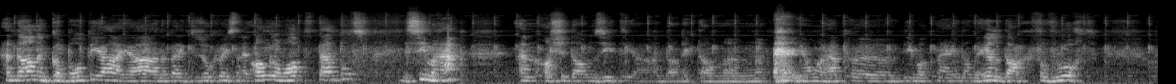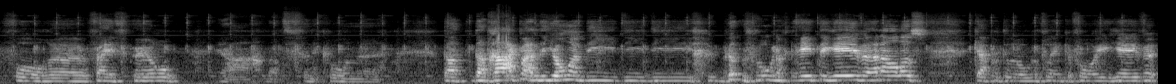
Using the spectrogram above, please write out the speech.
En dan in Cambodja, ja, daar ben ik dus ook geweest naar de Angkor Wat tempels, de Siem Reap. En als je dan ziet ja, dat ik dan een jongen heb eh, die wat mij dan de hele dag vervoert voor eh 5 euro. Ja, dat vind ik gewoon. eh, dat, dat raakt me aan die jongen die, die, die ook nog te eten geven en alles. Ik heb er toen ook een flinke voor gegeven.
